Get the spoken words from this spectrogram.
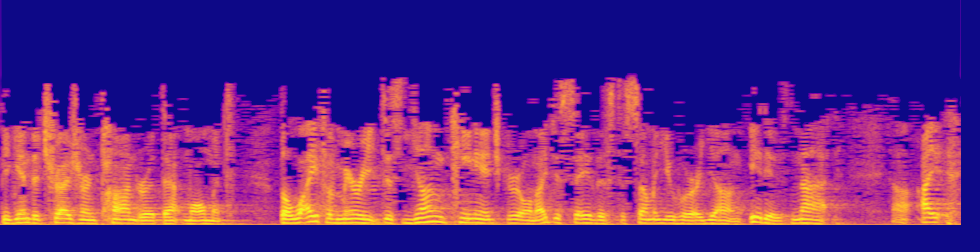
begin to treasure and ponder at that moment. The life of Mary, this young teenage girl, and I just say this to some of you who are young, it is not uh, I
